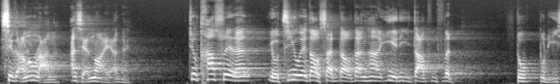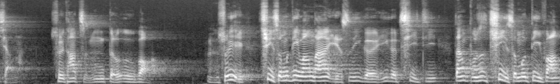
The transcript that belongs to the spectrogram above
世人拢人啊，是安怎样呢？就他虽然有机会到善道，但他的业力大部分都不理想啊，所以他只能得恶报。嗯，所以去什么地方，当然也是一个一个契机。但不是去什么地方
